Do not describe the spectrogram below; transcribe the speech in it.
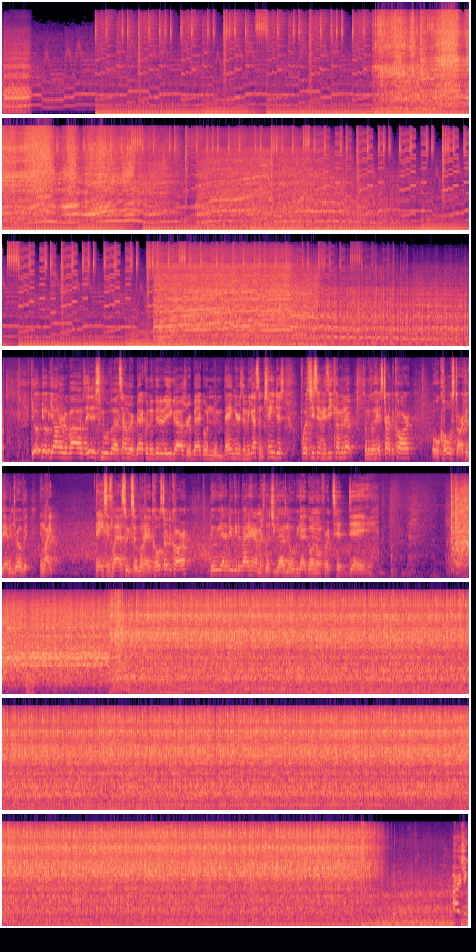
Yup, yup, know the vibes. It is Smoovelife Ty. We're back on the video, you guys. We're back on them bangers, and we got some changes for the C7Z coming up. So let me go ahead and start the car. Oh, cold start because we haven't drove it in like, dang, since last week. So we're gonna have cold start the car. Do what we gotta do, get it out of here. And I'm gonna let you guys know what we got going on for today.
